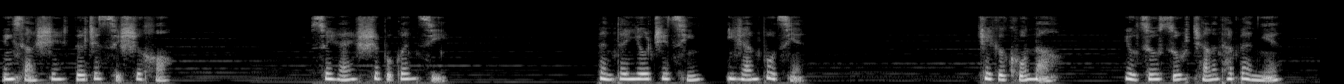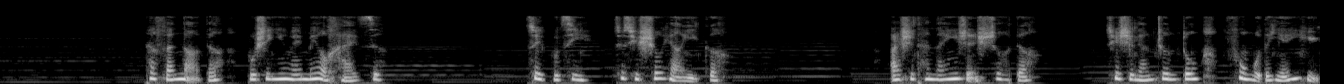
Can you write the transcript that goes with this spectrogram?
林小诗得知此事后，虽然事不关己，但担忧之情依然不减。这个苦恼，又足足缠了他半年。他烦恼的不是因为没有孩子，最不济就去收养一个，而是他难以忍受的，却是梁正东父母的言语。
